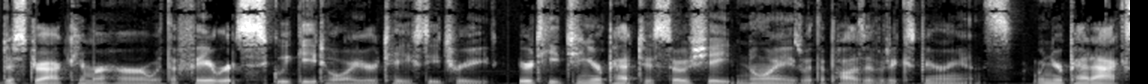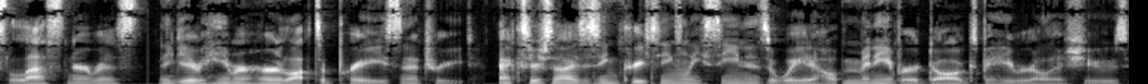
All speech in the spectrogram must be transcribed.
distract him or her with a favorite squeaky toy or tasty treat. You're teaching your pet to associate noise with a positive experience. When your pet acts less nervous, then give him or her lots of praise and a treat. Exercise is increasingly seen as a way to help many of our dogs' behavioral issues,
